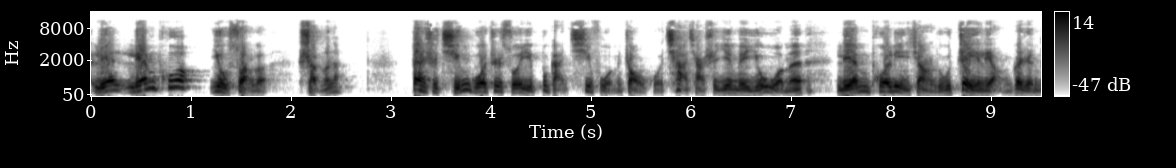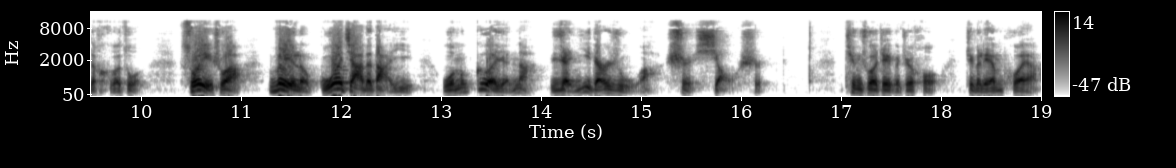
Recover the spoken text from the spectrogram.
廉廉颇又算个什么呢？但是秦国之所以不敢欺负我们赵国，恰恰是因为有我们廉颇、蔺相如这两个人的合作。所以说啊，为了国家的大义。”我们个人呐，忍一点辱啊是小事。听说这个之后，这个廉颇呀，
